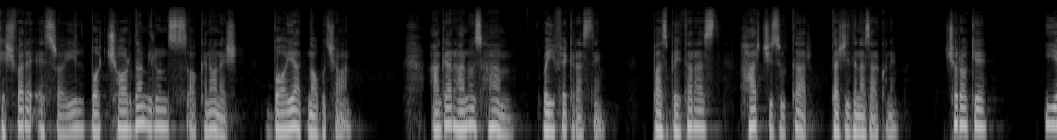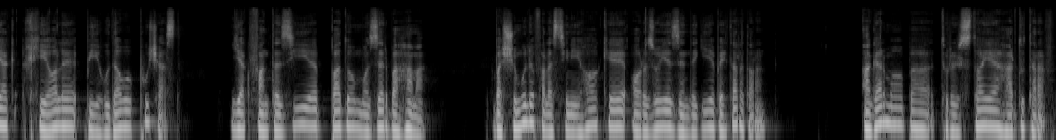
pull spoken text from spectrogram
کشور اسرائیل با 14 میلیون ساکنانش باید نابود شوند اگر هنوز هم به این فکر هستیم پس بهتر است هر چی زودتر تجدید نظر کنیم چرا که یک خیال بیهوده و پوچ است. یک فانتزی بد و مزر به همه. به شمول فلسطینی ها که آرزوی زندگی بهتر دارند. اگر ما به توریستای هر دو طرف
